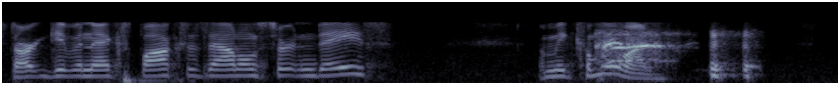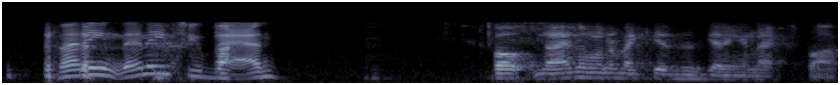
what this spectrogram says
start giving Xboxes out on certain days? I mean, come on, that ain't that ain't too bad. Well, neither one of my kids is getting an Xbox.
